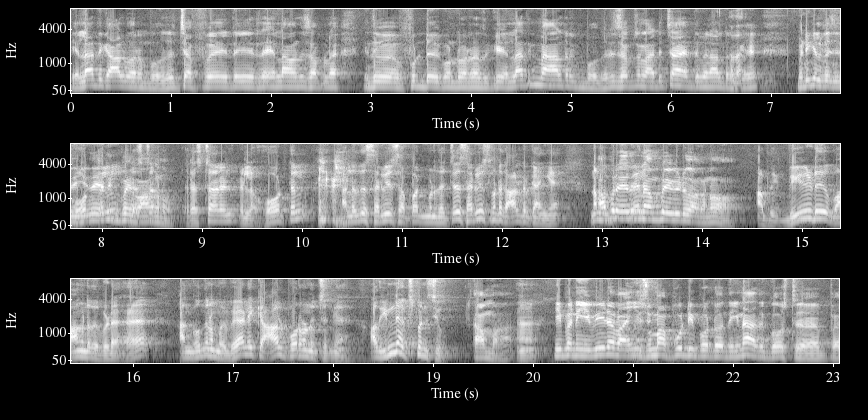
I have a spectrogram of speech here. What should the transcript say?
எல்லாத்துக்கும் ஆள் வரும்போது செஃப் இது இது எல்லாம் வந்து சப்ளை இது ஃபுட்டு கொண்டு வர்றதுக்கு எல்லாத்துக்குமே ஆள் இருக்கும்போது ரிசப்ஷனில் அடித்தா எந்த வேணாலும் இருக்குது மெடிக்கல் ஃபெசிலிட்டி இதை எதுக்கு போய் வாங்கணும்? ரெஸ்டாரண்ட் இல்லை ஹோட்டல் அல்லது சர்வீஸ் அப்பார்ட்மெண்ட் வச்சு சர்வீஸ் பண்ணுறதுக்கு ஆள் இருக்காங்க. நம்ம அப்புறம் எதுக்கு நம்ம போய் வீடு வாங்கணும்? அப்படி வீடு வாங்கினதை விட அங்கே வந்து நம்ம வேலைக்கு ஆள் போகிறோம்னு வச்சுங்க அது இன்னும் எக்ஸ்பென்சிவ் ஆமாம். இப்போ நீங்கள் வீடை வாங்கி சும்மா பூட்டி போட்டு வந்தீங்கன்னா அது கோஸ்ட் இப்போ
